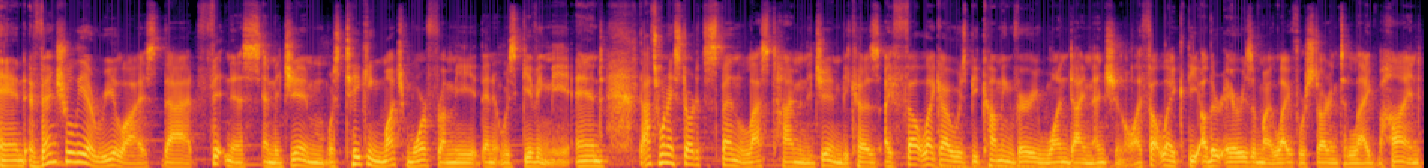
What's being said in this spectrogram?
And eventually, I realized that fitness and the gym was taking much more from me than it was giving me. And that's when I started to spend less time in the gym because I felt like I was becoming very one dimensional. I felt like the other areas of my life were starting to lag behind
